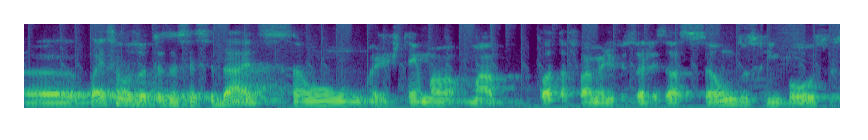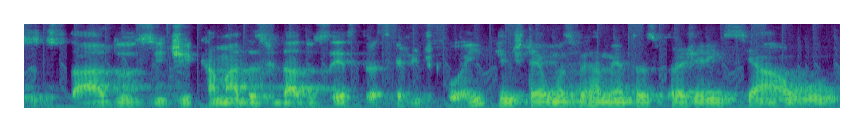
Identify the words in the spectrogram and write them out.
Uh, quais são as outras necessidades? São a gente tem uma, uma plataforma de visualização dos reembolsos dos dados e de camadas de dados extras que a gente põe. A gente tem algumas ferramentas para gerenciar o,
